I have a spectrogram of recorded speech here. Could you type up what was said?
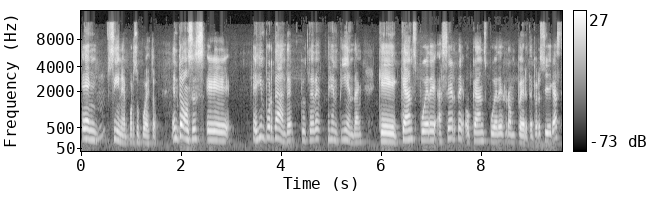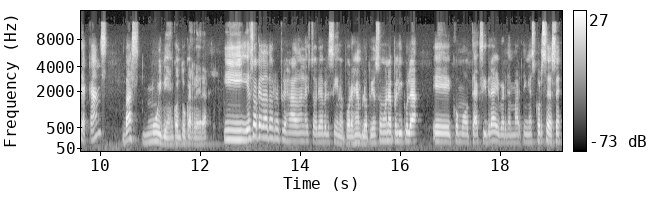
en cine, por supuesto. Entonces, eh, es importante que ustedes entiendan que Cannes puede hacerte o Cannes puede romperte, pero si llegaste a Cannes, vas muy bien con tu carrera. Y eso ha quedado reflejado en la historia del cine. Por ejemplo, pienso en una película eh, como Taxi Driver de Martin Scorsese,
